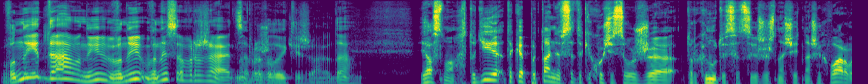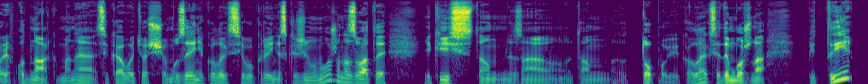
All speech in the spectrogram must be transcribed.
Вони, да, вони, вони, вони соображають, на превеликий жаль. Да. Ясно. Тоді таке питання, все-таки хочеться вже торкнутися цих же значить, наших варварів. Однак мене цікавить, ось що музейні колекції в Україні. Скажімо, можна назвати якісь там, не знаю, там топові колекції, де можна піти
